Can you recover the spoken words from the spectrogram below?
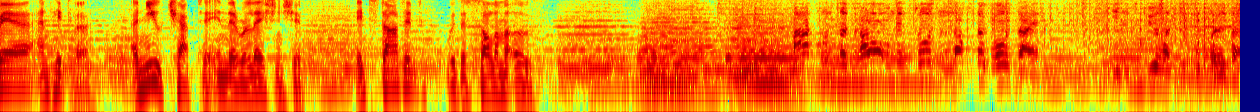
Speer and Hitler, a new chapter in their relationship. It started with a solemn oath. Mag unsere Trauer um den Toten noch so groß sein, dieses Führers ist größer.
